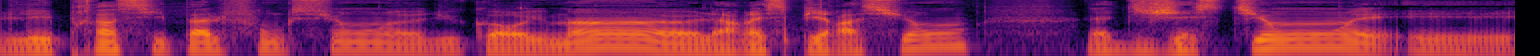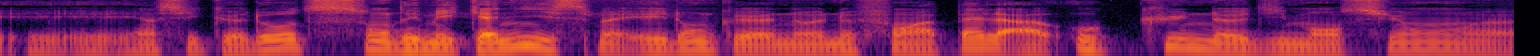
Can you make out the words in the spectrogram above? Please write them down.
les principales fonctions du corps humain, la respiration, la digestion et, ainsi que d'autres sont des mécanismes et donc euh, ne, font appel à aucune dimension euh,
